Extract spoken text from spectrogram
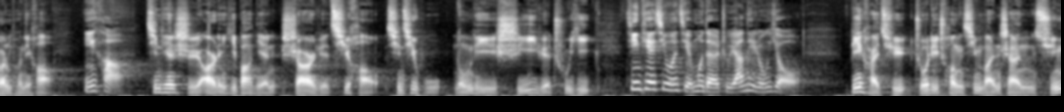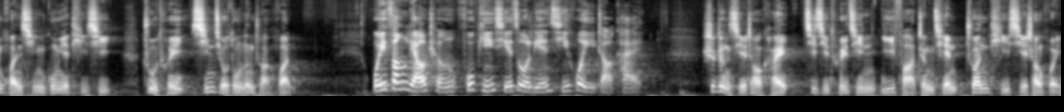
观众朋友你好，你好，今天是二零一八年十二月七号，星期五，农历十一月初一。今天新闻节目的主要内容有：滨海区着力创新完善循环型工业体系，助推新旧动能转换；潍坊聊城扶贫协作联席会议召开；市政协召开积极推进依法征签专题协商会；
